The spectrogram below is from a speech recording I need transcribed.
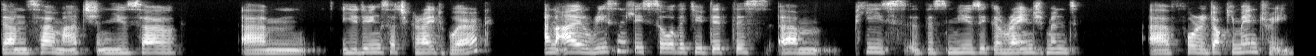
done so much, and you so um, you're doing such great work. And I recently saw that you did this um, piece, this music arrangement uh, for a documentary.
